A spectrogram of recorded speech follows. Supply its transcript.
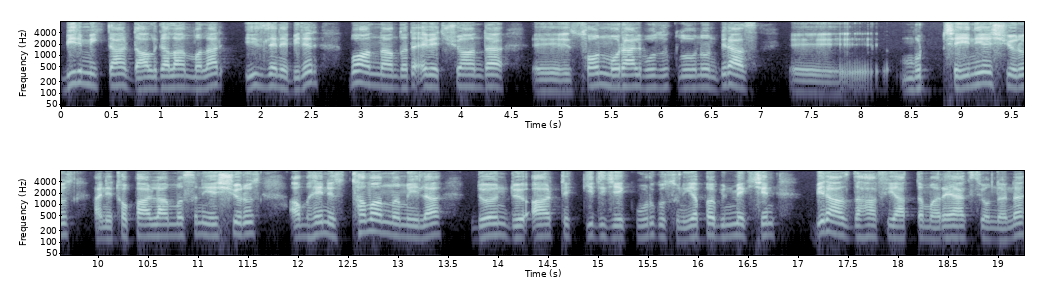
bir miktar dalgalanmalar izlenebilir. Bu anlamda da evet şu anda e, son moral bozukluğunun biraz e, şeyini yaşıyoruz. Hani toparlanmasını yaşıyoruz ama henüz tam anlamıyla döndü artık gidecek vurgusunu yapabilmek için biraz daha fiyatlama reaksiyonlarına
